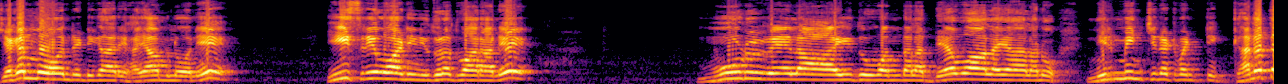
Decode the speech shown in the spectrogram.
జగన్మోహన్ రెడ్డి గారి హయాంలోనే ఈ శ్రీవాణి నిధుల ద్వారానే మూడు వేల ఐదు వందల దేవాలయాలను నిర్మించినటువంటి ఘనత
